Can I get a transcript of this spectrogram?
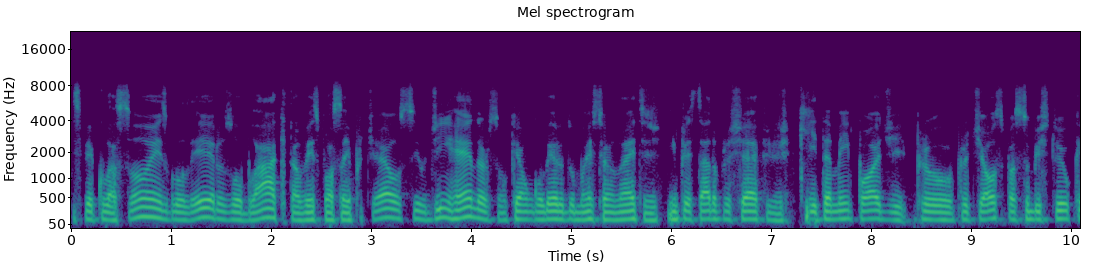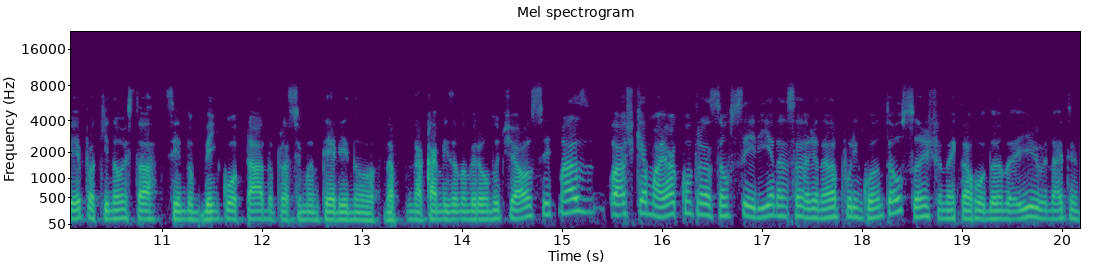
especulações, goleiros, o Black talvez possa ir para o Chelsea, o Jim Henderson, que é um goleiro do Manchester United emprestado para o Sheffield, que também pode para o Chelsea para substituir o Kepa, que não está sendo bem cotado para se manter ali no, na, na, camisa número 1 um do Chelsea. Mas eu acho que a maior contratação seria nessa janela por enquanto é o Sancho, né, que tá rodando aí, o United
